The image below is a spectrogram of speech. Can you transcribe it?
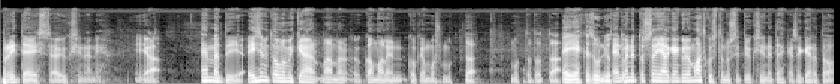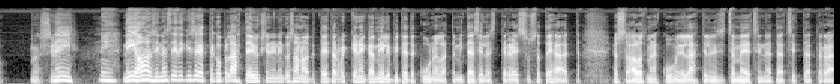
Briteissä yksinäni. Ja en mä tiedä. Ei se nyt ollut mikään maailman kamalin kokemus, mutta, mutta tota, Ei ehkä sun juttu. en mä nyt tuossa sen jälkeen kyllä matkustanut sit yksin, että ehkä se kertoo myös siitä. Niin. Niin. Niin onhan siinä tietenkin se, että kun lähtee yksin, niin, niin kuin sanoit, että ei tarvitse kenenkään mielipiteitä kuunnella, että mitä siellä sitten reissussa tehdään. Että jos sä haluat mennä kuumille lähteelle, niin sitten sä meet sinne ja that's it, that rää.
